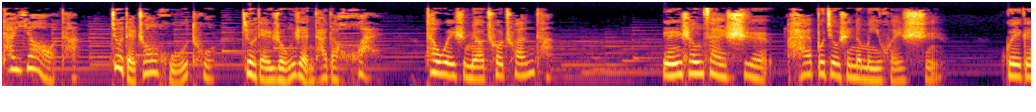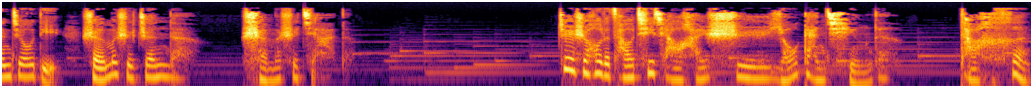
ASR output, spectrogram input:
他要他就得装糊涂，就得容忍他的坏，他为什么要戳穿他？人生在世，还不就是那么一回事？归根究底，什么是真的，什么是假的？这时候的曹七巧还是有感情的，他恨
